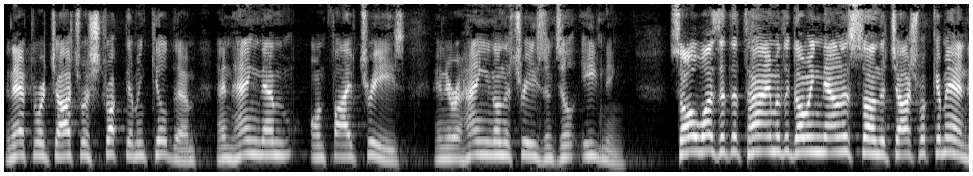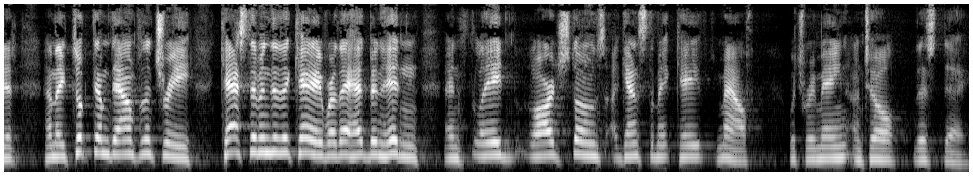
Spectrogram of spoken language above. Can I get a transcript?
And afterward Joshua struck them and killed them, and hanged them on five trees, and they were hanging on the trees until evening. So it was at the time of the going down of the sun that Joshua commanded, and they took them down from the tree, cast them into the cave where they had been hidden, and laid large stones against the cave's mouth, which remain until this day.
